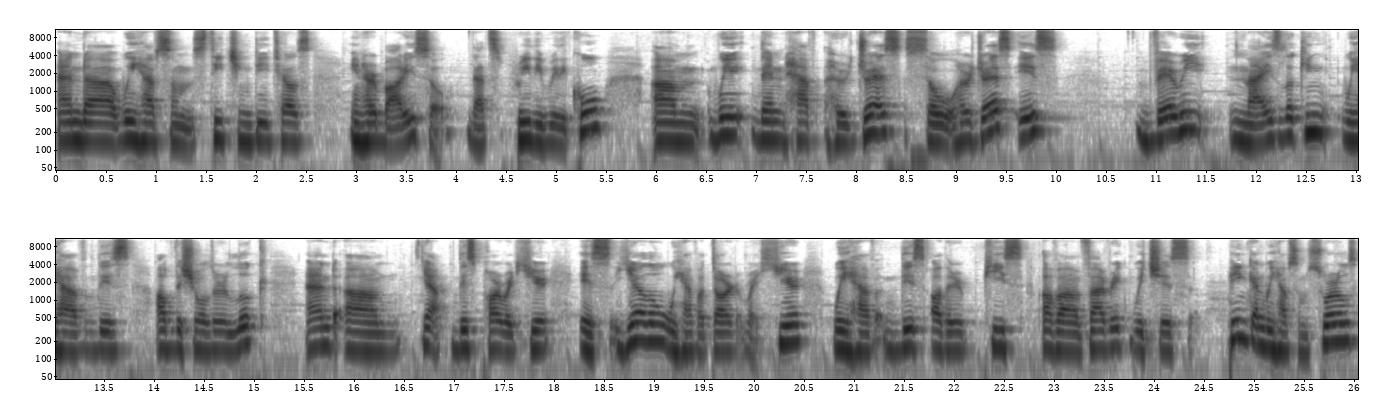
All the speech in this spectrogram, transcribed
And uh, we have some stitching details in her body, so that's really, really cool. Um, we then have her dress. So her dress is very nice looking. We have this off the shoulder look and um, yeah, this part right here is yellow. We have a dart right here. We have this other piece of uh, fabric, which is pink and we have some swirls.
